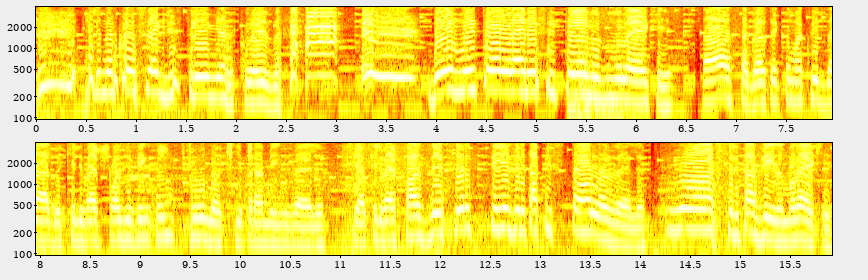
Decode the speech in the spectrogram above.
ele não consegue destruir minha coisa. Dei muito olé nesse Thanos, moleque. Nossa, agora tem que tomar cuidado, que ele vai, pode vir com um pulo aqui pra mim, velho. Que é o que ele vai fazer, certeza, ele tá pistola, velho. Nossa, ele tá vindo, moleque.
